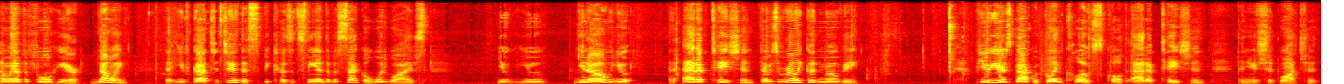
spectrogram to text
and we have the fool here knowing that you've got to do this because it's the end of a cycle. Woodwives you you you know you adaptation. There was a really good movie a few years back with Glenn Close called adaptation and you should watch it.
